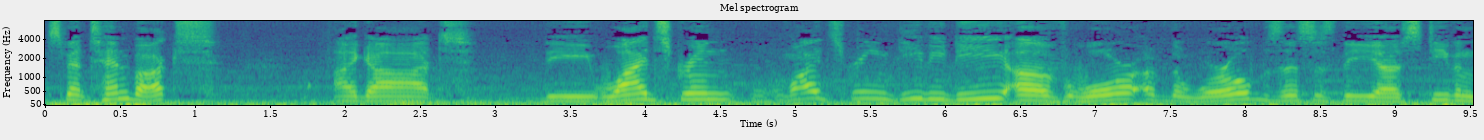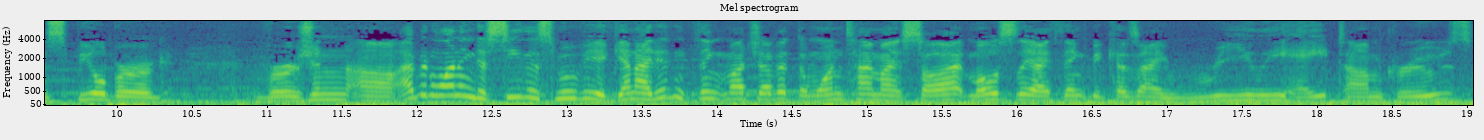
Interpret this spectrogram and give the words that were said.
spent ten bucks. I got the widescreen widescreen DVD of War of the Worlds. This is the uh, Steven Spielberg version. Uh, I've been wanting to see this movie again. I didn't think much of it the one time I saw it. Mostly, I think because I really hate Tom Cruise.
